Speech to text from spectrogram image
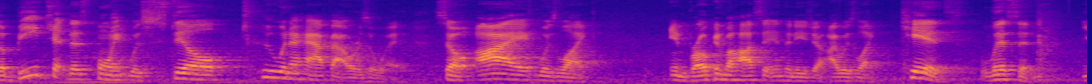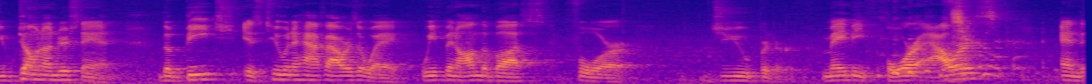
the beach at this point was still two and a half hours away. So I was like, in Broken Bahasa, Indonesia, I was like, kids, listen, you don't understand. The beach is two and a half hours away. We've been on the bus for Jupiter, maybe four hours. And,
